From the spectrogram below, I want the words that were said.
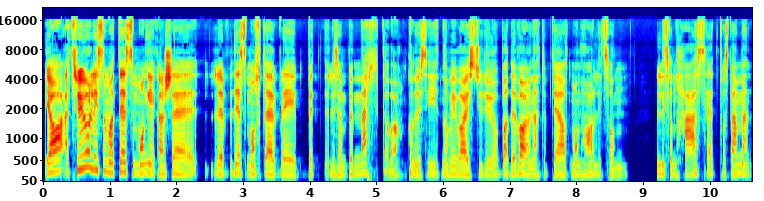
ja, jeg tror jo liksom at det som mange kanskje Det som ofte ble be, liksom bemerka, da, kan du si, når vi var i studio og jobba, det var jo nettopp det at man har litt sånn, litt sånn heshet på stemmen.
